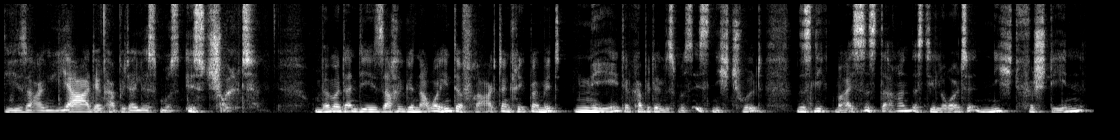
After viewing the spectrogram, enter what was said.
die sagen, ja, der Kapitalismus ist schuld. Und wenn man dann die Sache genauer hinterfragt, dann kriegt man mit, nee, der Kapitalismus ist nicht schuld. Und das liegt meistens daran, dass die Leute nicht verstehen,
